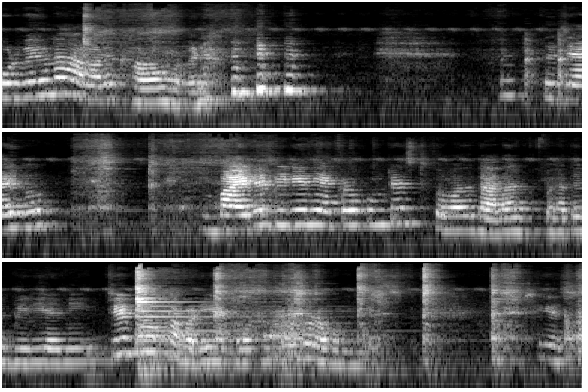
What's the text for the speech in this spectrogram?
করবেও না, আমাদের খাওয়াও হবে না। তো যাই হোক, বাইরের বিরিয়ানি একরকম টেস্ট তোমাদের দাদার হাতের বিরিয়ানি, যে কোনো খাবারই একরকম, অন্যরকম টেস্ট ঠিক আছে।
